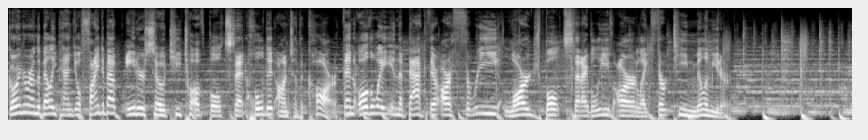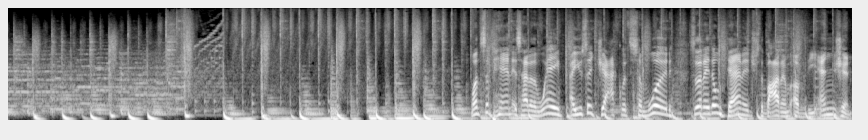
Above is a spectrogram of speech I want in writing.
Going around the belly pan, you'll find about eight or so T12 bolts that hold it onto the car. Then all the way in the back, there are three large bolts that I believe are like 13 millimeter. Once the pan is out of the way, I use a jack with some wood so that I don't damage the bottom of the engine.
